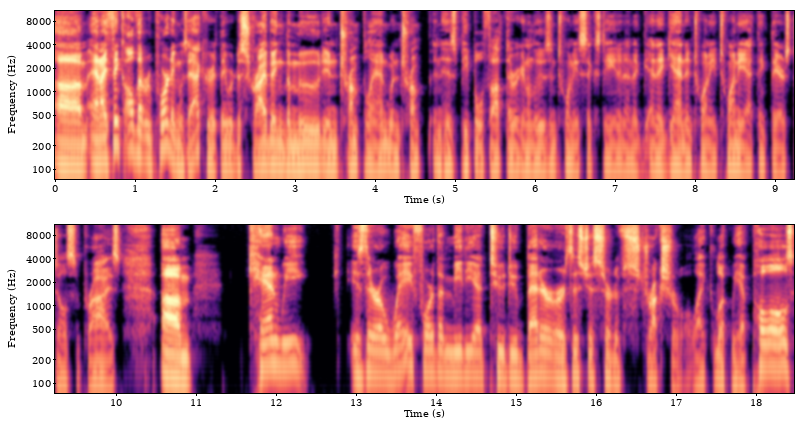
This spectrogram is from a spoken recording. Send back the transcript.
Um, and I think all that reporting was accurate. They were describing the mood in Trump land when Trump and his people thought they were going to lose in 2016 and, and again in 2020. I think they are still surprised. Um, can we is there a way for the media to do better or is this just sort of structural like look we have polls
